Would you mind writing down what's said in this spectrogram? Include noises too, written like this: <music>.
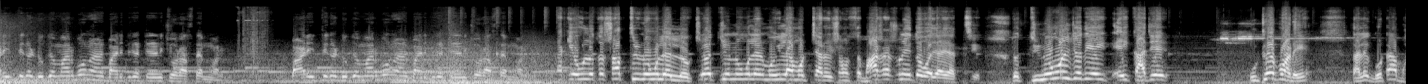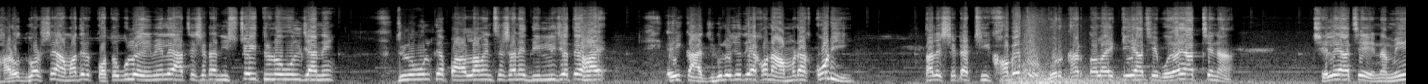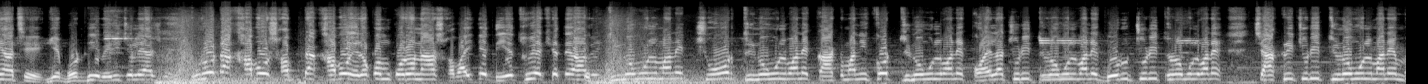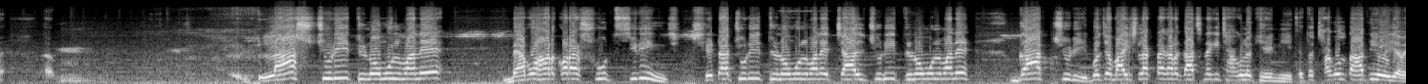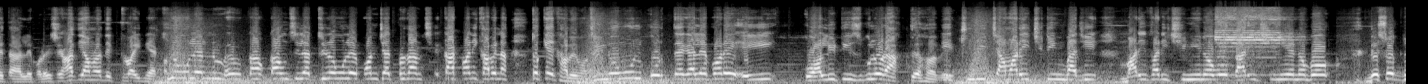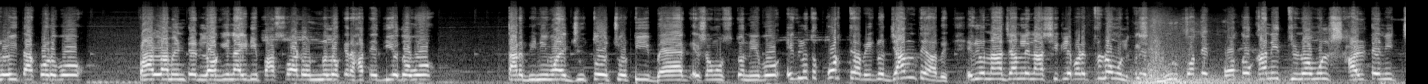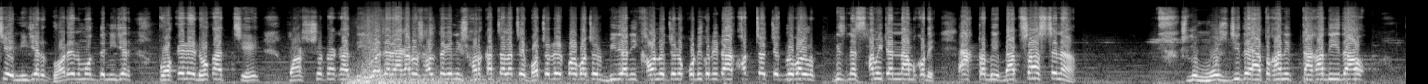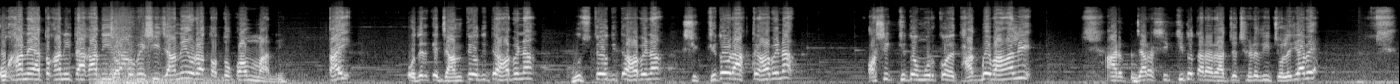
বাড়ি থেকে ঢুকে মারবো, না বাড়ি থেকে ট্রেনে চৌরাস্তায় মারবো। বাড়ি থেকে ঢুকে মারবো, না বাড়ি থেকে ট্রেনে চৌরাস্তায় মারবো। তাকে ওগুলো তো সব তৃণমূলের লোক তৃণমূলের মহিলা মোর্চার ওই সমস্ত ভাষা শুনেই তো বোঝা যাচ্ছে। তো তৃণমূল যদি এই এই কাজে উঠে পড়ে, তাহলে গোটা ভারতবর্ষে আমাদের কতগুলো এমএলএ আছে সেটা নিশ্চয়ই তৃণমূল জানে। তৃণমূলকে পার্লামেন্ট সেশনে দিল্লি যেতে হয়। এই কাজগুলো যদি এখন আমরা করি, তাহলে সেটা ঠিক হবে তো? গোর্খার তলায় কে আছে বোঝা যাচ্ছে না। ছেলে আছে না মেয়ে আছে, গিয়ে ভোট দিয়ে বেরিয়ে চলে আসবে। পুরোটা খাব, সবটা খাব, এরকম করো না, সবাইকে দিয়ে থুয়ে খেতে হবে। তৃণমূল মানে চোর, তৃণমূল মানে কাটমানি কোট তৃণমূল মানে কয়লা চুরি, তৃণমূল মানে গরু চুরি, তৃণমূল মানে চাকরি চুরি, তৃণমূল মানে লাশ চুরি, তৃণমূল মানে ব্যবহার করা সুদ সিরিঞ্জ সেটা চুরি তৃণমূল মানে চাল চুরি তৃণমূল মানে গাছ চুরি। বলছে বাইশ লাখ টাকার গাছ নাকি ছাগলে খেয়ে নিয়েছে। তো ছাগল তো হাতি হয়ে যাবে তাহলে পরে সে হাতি আমরা দেখতে পাইনি তৃণমূলের কাউন্সিলর তৃণমূলের পঞ্চায়েত প্রধান সে কাঠ পানি খাবে না তো কে খাবে? তৃণমূল করতে গেলে পরে এই কোয়ালিটিসগুলো রাখতে হবে। চুরি চামারি চিটিংবাজি বাড়ি ফাড়ি ছিনিয়ে নেব গাড়ি ছিনিয়ে নেব দেশদ্রোহিতা করব পার্লামেন্টের লগ ইন আইডি পাসওয়ার্ড অন্য লোকের হাতে দিয়ে দেবো তার বিনিময়ে জুতো, চটি, ব্যাগ, এ সমস্ত নেব। এগুলো তো করতে হবে, এগুলো জানতে হবে। এগুলো না জানলে না শিখলে পরে তৃণমূল কি ঘুরপথে কতখানি তৃণমূল সাল্টে নিচ্ছে, নিজের ঘরের মধ্যে নিজের পকেটে ঢোকাচ্ছে, পাঁচশো টাকা দিয়ে। দু হাজার এগারো সাল থেকে নি সরকার চালাচ্ছে, বছরের পর বছর বিরিয়ানি খাওয়ানোর জন্য কোটি কোটি টাকা খরচা হচ্ছে গ্লোবাল বিজনেস সামিটের নাম করে। একটা ব্যবসা আসছে না। শুধু মসজিদে এতখানি টাকা দিয়ে দাও, ওখানে এতখানি টাকা দিয়ে যত বেশি জানে ওরা তত কম মানে। তাই ওদেরকে জানতেও দিতে হবে না। বুঝতেও দিতে হবে না, শিক্ষিতও রাখতে হবে না। অশিক্ষিত মূর্খ থাকবে বাঙালি। আর যারা শিক্ষিত, তারা রাজ্য ছেড়ে দিয়ে চলে যাবে।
